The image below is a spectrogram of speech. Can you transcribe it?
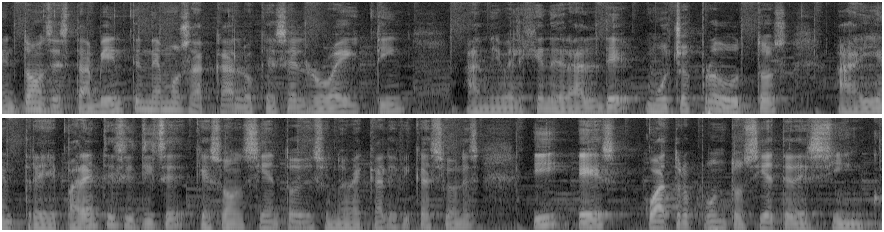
Entonces también tenemos acá lo que es el rating a nivel general de muchos productos. Ahí entre paréntesis dice que son 119 calificaciones y es 4.7 de 5,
